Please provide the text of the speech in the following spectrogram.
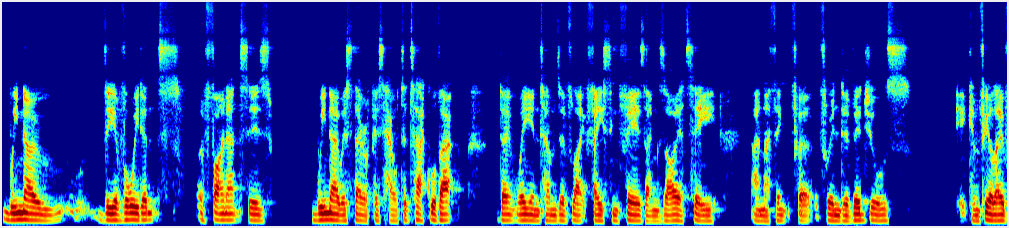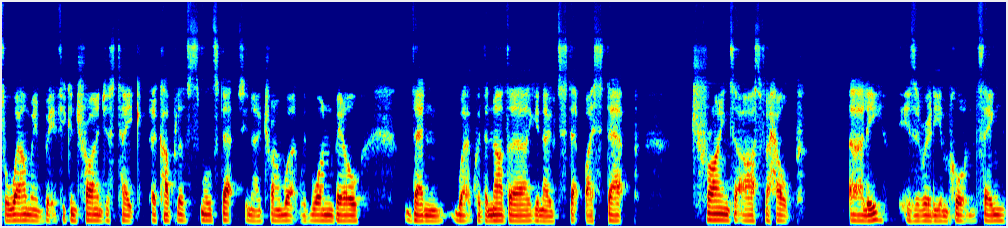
we know the avoidance of finances. We know as therapists how to tackle that, don't we? In terms of like facing fears, anxiety, and I think for for individuals, it can feel overwhelming. But if you can try and just take a couple of small steps, you know, try and work with one bill, then work with another, you know, step by step, trying to ask for help early is a really important thing.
